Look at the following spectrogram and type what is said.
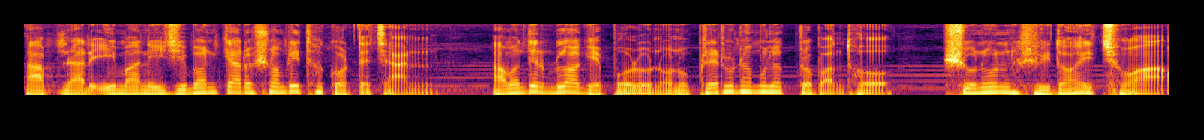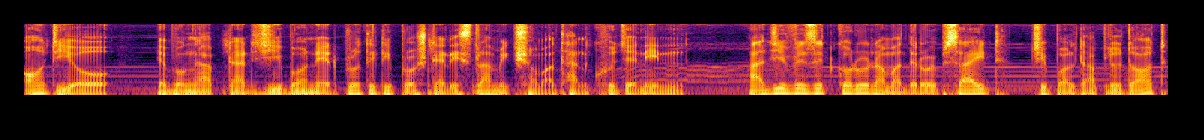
আপনার ইমানি জীবনকে আরও সমৃদ্ধ করতে চান। আমাদের ব্লগে পড়ুন অনুপ্রেরণামূলক প্রবন্ধ, শুনুন হৃদয় ছোঁয়া অডিও এবং আপনার জীবনের প্রতিটি প্রশ্নের ইসলামিক সমাধান খুঁজে নিন। আজই ভিজিট করুন আমাদের website triple W dot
